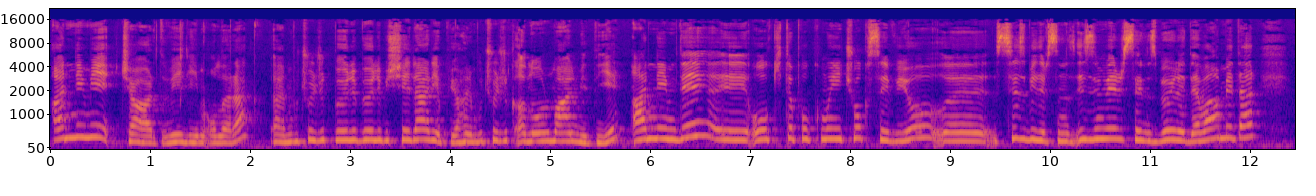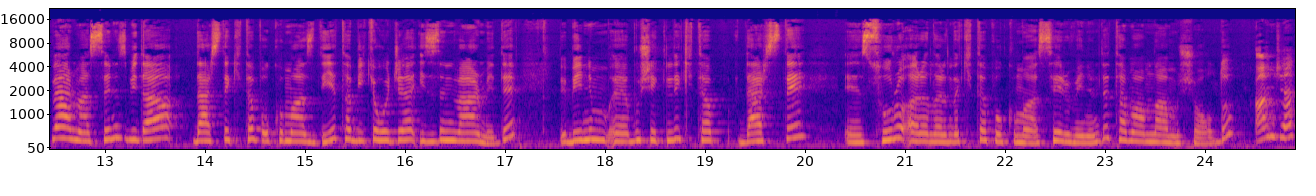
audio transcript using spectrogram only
Annemi çağırdı velim olarak. Yani bu çocuk böyle böyle bir şeyler yapıyor. Hani bu çocuk anormal mi diye. Annem de e, o kitap okumayı çok seviyor. E, siz bilirsiniz izin verirseniz böyle devam eder. Vermezseniz bir daha derste kitap okumaz diye. Tabii ki hoca izin vermedi. Ve benim e, bu şekilde kitap derste e, soru aralarında kitap okuma serüvenim de tamamlanmış oldu. Ancak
